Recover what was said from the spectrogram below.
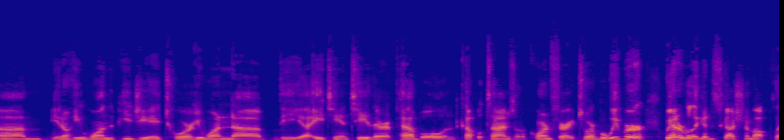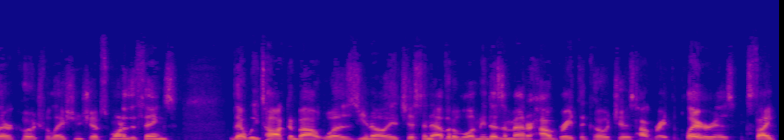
Um you know he won the pga tour. He won uh the uh, at&t there at pebble and a couple times on the Korn Ferry tour. But we were we had a really good discussion about player coach relationships. One of the things that we talked about was, you know, it's just inevitable. I mean, it doesn't matter how great the coach is, how great the player is. It's like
